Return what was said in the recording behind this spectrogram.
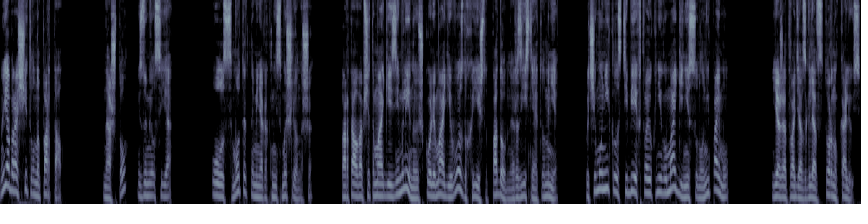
Но я бы рассчитывал на портал. «На что?» — изумился я. Улус смотрит на меня, как несмышленыша. «Портал вообще-то магия Земли, но и в школе магии воздуха есть что-то подобное», — разъясняет он мне. «Почему Николас тебе их в твою книгу магии не сунул, не пойму». Я же, отводя взгляд в сторону, колюсь.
